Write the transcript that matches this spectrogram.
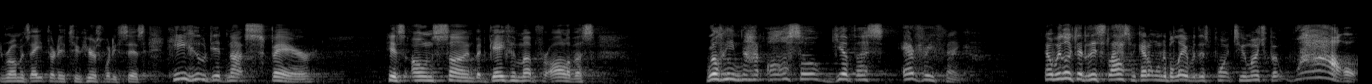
In Romans 8:32, here's what he says: "He who did not spare his own son but gave him up for all of us, will he not also give us everything?" Now we looked at this last week. I don't want to belabor this point too much, but wow!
